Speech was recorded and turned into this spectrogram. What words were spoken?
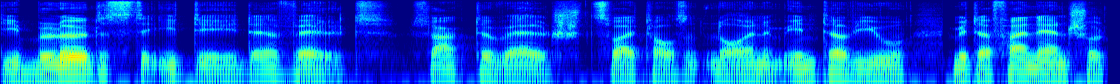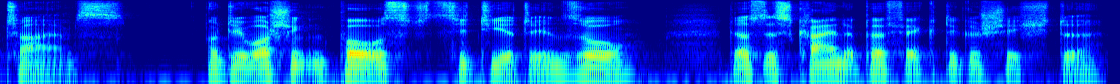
die blödeste Idee der Welt, sagte Welch 2009 im Interview mit der Financial Times. Und die Washington Post zitierte ihn so: Das ist keine perfekte Geschichte.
